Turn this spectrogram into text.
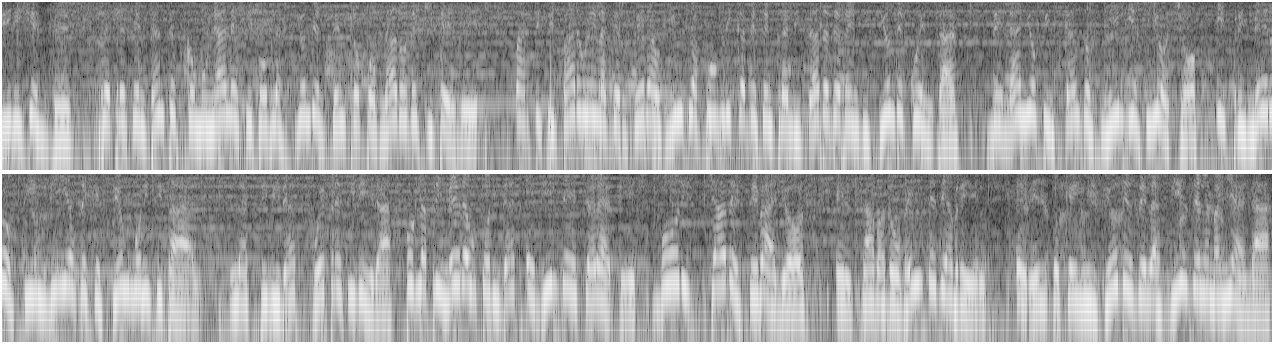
dirigentes, representantes comunales y población del centro poblado de Quiteli participaron en la tercera audiencia pública descentralizada de rendición de cuentas del año fiscal 2018 y primeros 100 días de gestión municipal. La actividad fue presidida por la primera autoridad edil de Echarati, Boris Chávez Ceballos, el sábado 20 de abril, evento que inició desde las 10 de la mañana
